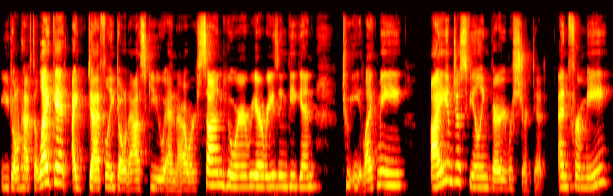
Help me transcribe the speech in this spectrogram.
You don't have to like it. I definitely don't ask you and our son, who we are raising vegan, to eat like me. I am just feeling very restricted. And for me,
